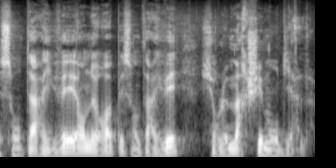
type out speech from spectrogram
sont arrivées en Europe et sont arrivées sur le marché mondial.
